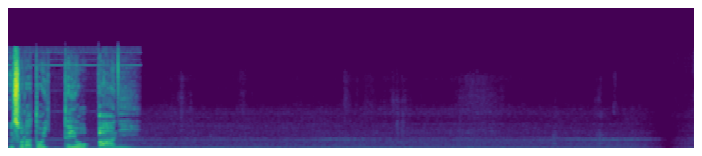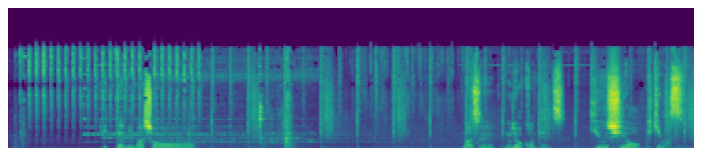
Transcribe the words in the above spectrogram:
嘘らと言ってよバーニー。行ってみましょう。まず無料コンテンツ牛脂を引きます。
